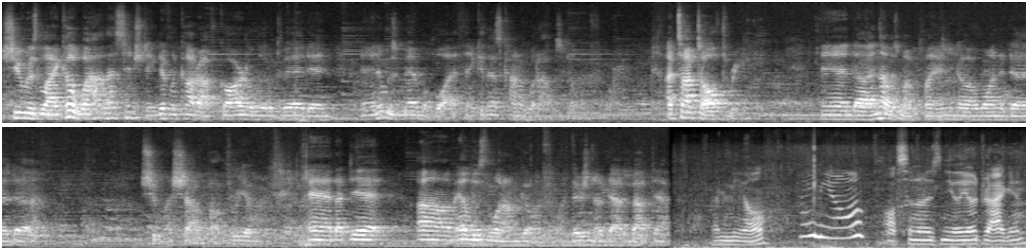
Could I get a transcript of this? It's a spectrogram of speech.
She was like, oh wow, that's interesting. Definitely caught her off guard a little bit, and, and it was memorable, I think, and that's kind of what I was going for. I talked to all three, and, uh, and that was my plan. You know, I wanted to, to shoot my shot with all three of them. And I did. Um, Ellie's the one I'm going for. There's no doubt about that. I'm Neil, Hi, Neil. also known as Neilio Dragon.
